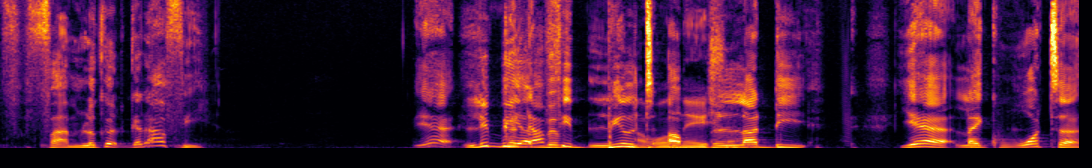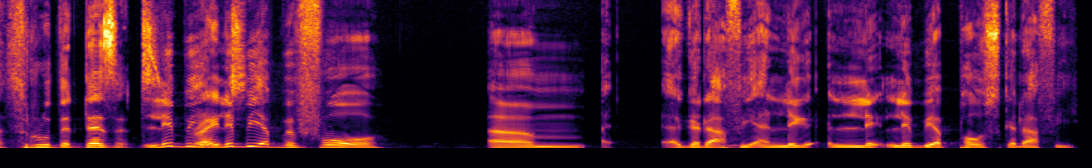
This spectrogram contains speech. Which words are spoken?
Fam, look at Gaddafi. Yeah, Libya Gaddafi be- built A a bloody, yeah, like water through the desert. Libya, right? Libya before um, Gaddafi and Li- Li- Libya post Gaddafi.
